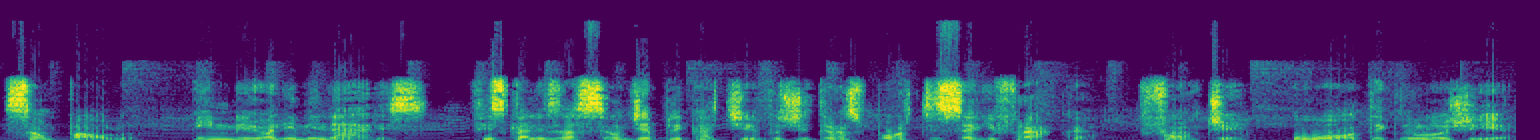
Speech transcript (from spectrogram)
São Paulo, em meio a liminares. Fiscalização de aplicativos de transporte segue fraca. Fonte: UOL Tecnologia.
